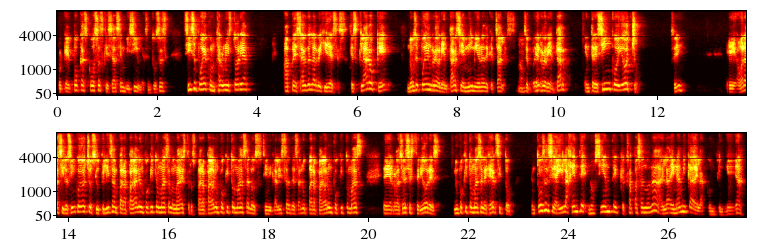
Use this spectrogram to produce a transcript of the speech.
porque hay pocas cosas que se hacen visibles. Entonces, sí se puede contar una historia a pesar de las rigideces. Es claro que no se pueden reorientar 100 mil millones de quetzales, se pueden reorientar entre 5 y 8, ¿sí? Eh, ahora, si los 5 y 8 se utilizan para pagarle un poquito más a los maestros, para pagar un poquito más a los sindicalistas de salud, para pagar un poquito más de relaciones exteriores y un poquito más al ejército, entonces si ahí la gente no siente que está pasando nada, es la dinámica de la continuidad.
